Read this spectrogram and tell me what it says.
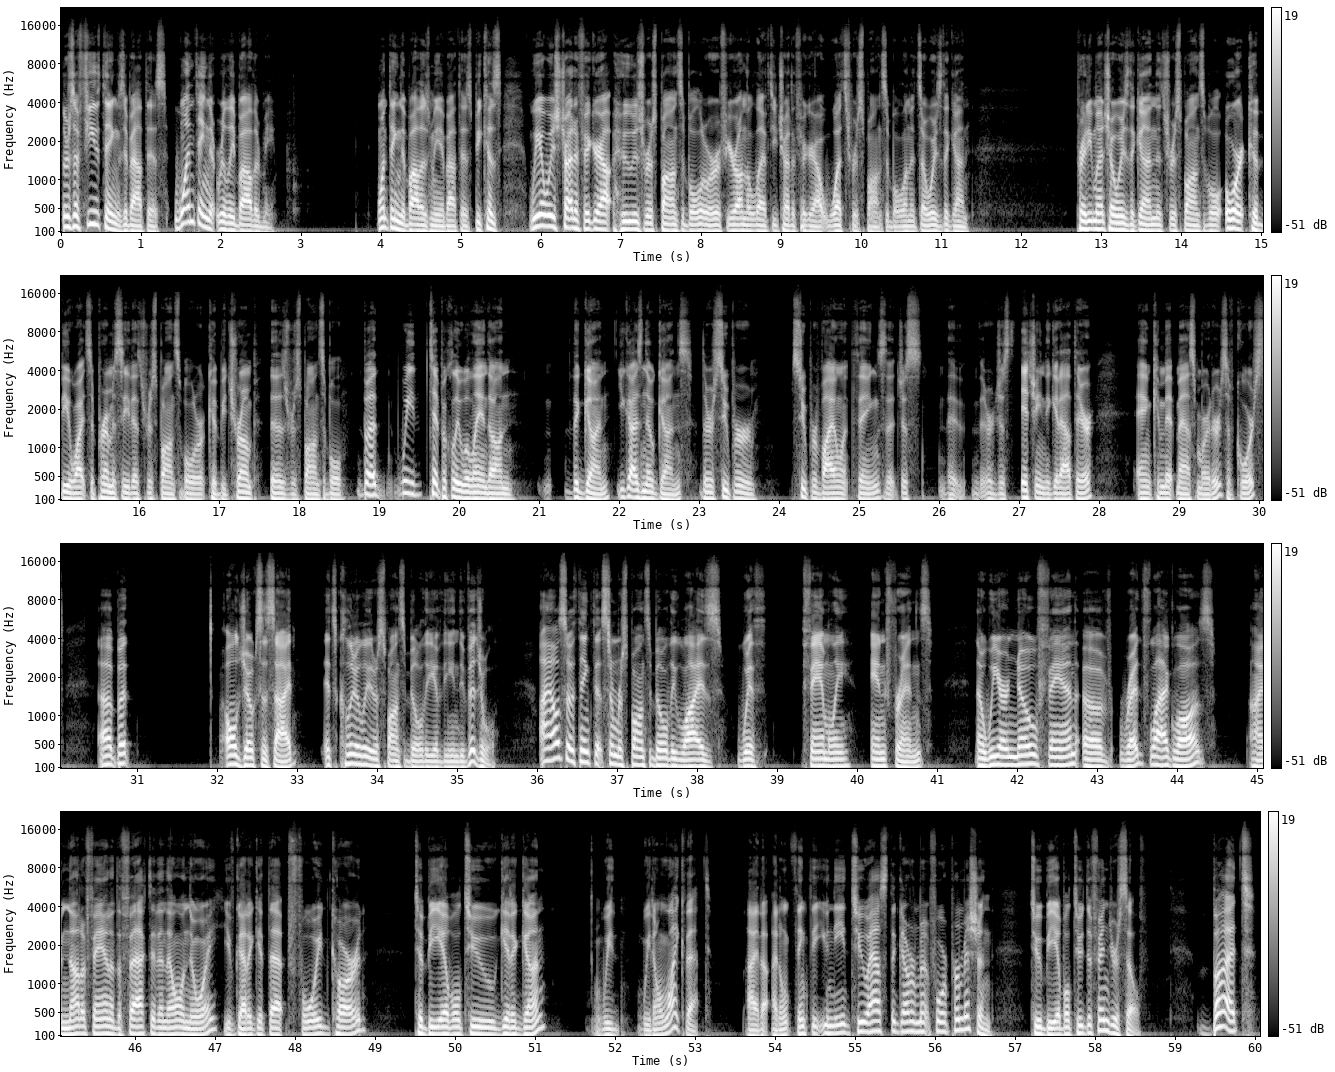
There's a few things about this. One thing that really bothered me. One thing that bothers me about this because we always try to figure out who's responsible or if you're on the left you try to figure out what's responsible and it's always the gun pretty much always the gun that's responsible, or it could be white supremacy that's responsible, or it could be Trump that is responsible. But we typically will land on the gun. You guys know guns. They're super, super violent things that just they're just itching to get out there and commit mass murders, of course. Uh, but all jokes aside, it's clearly the responsibility of the individual. I also think that some responsibility lies with family and friends now, we are no fan of red flag laws. I'm not a fan of the fact that in Illinois, you've got to get that FOID card to be able to get a gun. We we don't like that. I, I don't think that you need to ask the government for permission to be able to defend yourself. But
